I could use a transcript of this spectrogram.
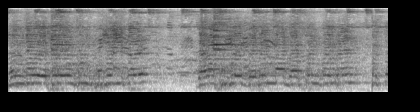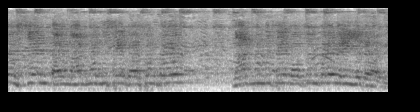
মন্দিরে এখানে উঠুন পুজো দিতে যারা পুজো দেবেন না, দর্শন করবেন। এসছেন তারা নাট মন্দির থেকে দর্শন করুন নাট মন্দির থেকে দর্শন করে বেরিয়ে যেতে হবে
